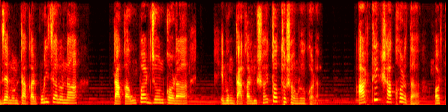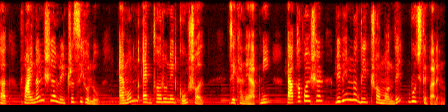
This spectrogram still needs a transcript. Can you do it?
যেমন টাকার পরিচালনা, টাকা উপার্জন করা এবং টাকার বিষয়ে তথ্য সংগ্রহ করা। আর্থিক সাক্ষরতা, অর্থাৎ ফাইন্যান্সিয়াল লিটারেসি হল এমন এক ধরনের কৌশল যেখানে আপনি টাকা পয়সার বিভিন্ন দিক সম্বন্ধে বুঝতে পারেন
